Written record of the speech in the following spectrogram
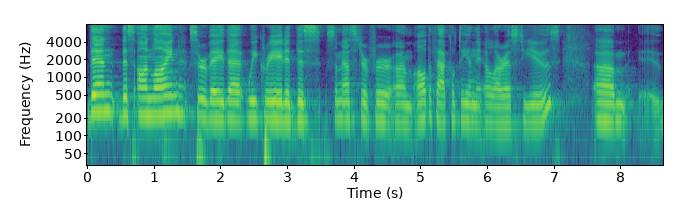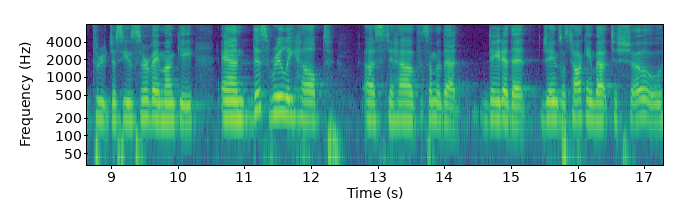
then this online survey that we created this semester for um, all the faculty in the LRS to use um, through just use SurveyMonkey. And this really helped us to have some of that data that James was talking about to show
